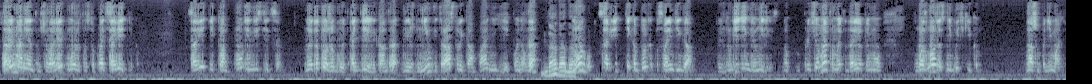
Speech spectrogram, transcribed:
Вторым моментом человек может выступать советником. Советником по инвестициям. Но это тоже будет отдельный контракт между ним и трастовой компанией. Понял, да? Да, да, да. Но он будет советником только по своим деньгам. То есть другие деньги он не лезет. Но при всем этом это дает ему возможность не быть киком в нашем понимании.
